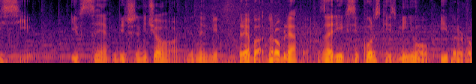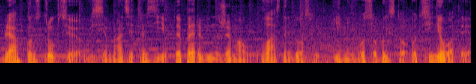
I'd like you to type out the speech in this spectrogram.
і сів. І все, більше нічого він не вмів. Треба доробляти. За рік Сікорський змінював і переробляв конструкцію 18 разів. Тепер він вже мав власний досвід і міг особисто оцінювати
